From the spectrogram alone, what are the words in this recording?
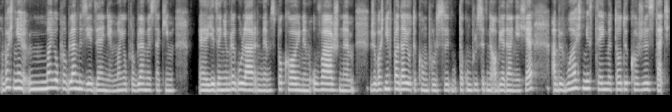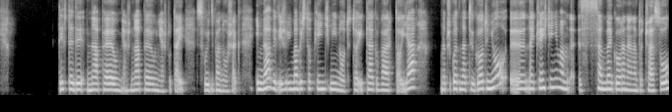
właśnie mm, mają problemy z jedzeniem, mają problemy z takim e, jedzeniem regularnym, spokojnym, uważnym, że właśnie wpadają te kompulsyw, to kompulsywne obiadanie się, aby właśnie z tej metody korzystać. Ty wtedy napełniasz, napełniasz tutaj swój dzbanuszek. I nawet jeżeli ma być to 5 minut, to i tak warto. Ja na przykład na tygodniu y, najczęściej nie mam z samego rana na to czasu,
